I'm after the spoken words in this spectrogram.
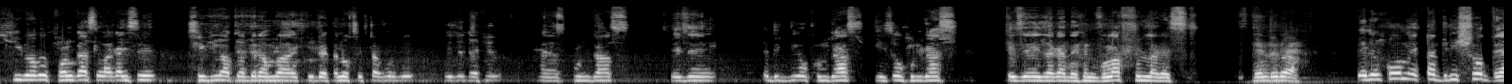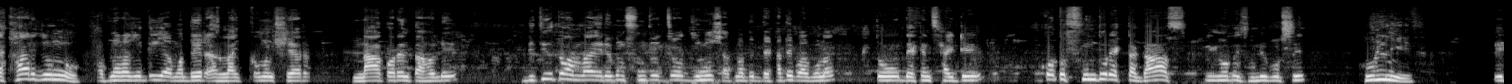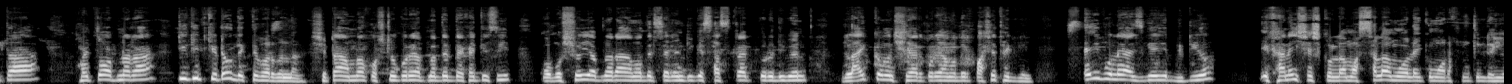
কীভাবে ফল গাছ লাগাইছে, সেগুলো আপনাদের আমরা একটু দেখানোর চেষ্টা করব। এই যে দেখেন ফুল গাছ, এই যে এদিক দিয়েও ফুল গাছ নিচেও ফুল গাছ এই যে এই জায়গায় দেখেন গোলাপ ফুল লাগাইছে। বন্ধুরা, এরকম একটা দৃশ্য দেখার জন্য আপনারা যদি আমাদের লাইক কমেন্ট শেয়ার না করেন তাহলে দ্বিতীয়ত আমরা এরকম সৌন্দর্য জিনিস আপনাদের দেখাতে পারব না। তো দেখেন সাইডে কত সুন্দর একটা গাছ কীভাবে ঝুলে পড়ছে, ফুল নিয়ে। এটা হয়তো আপনারা টিকিট কেটেও দেখতে পারবেন না। সেটা আমরা কষ্ট করে আপনাদের দেখাইতেছি। অবশ্যই আপনারা আমাদের চ্যানেলটিকে সাবস্ক্রাইব করে দিবেন, লাইক, কমেন্ট, শেয়ার করে আমাদের পাশে থাকবেন। এই বলে আজকে ভিডিও এখানেই শেষ করলাম। আসসালামু আলাইকুম রহমতুল্লাহি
